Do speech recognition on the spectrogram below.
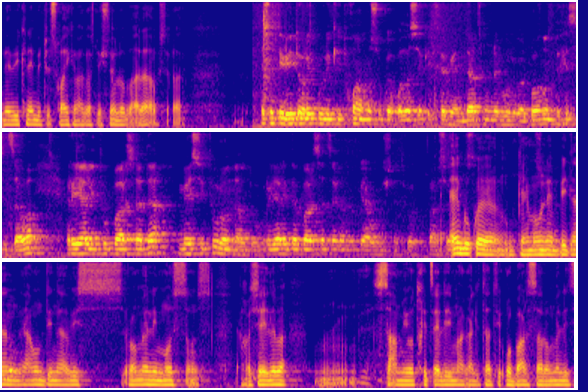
მე ვიქნები თუ სხვა იქ მაგას მნიშვნელობა არ აქვს რა. ესეთი რიტორიკული კითხვა ამას უკვე ყველას ეკითხებიან, დარწმუნებული ვარ, ბოლომდე ესეცავა. რეალი თუ ბარსა და მესი თუ რონალდო. რეალი და ბარსა წერან უკვე აღნიშნეთ რომ ბარსა. ეგ უკვე გემოვნებიდან გამომდინავის რომელი მოსწონს. ახლა შეიძლება 3-4 წელი მაგალითად იყო ბარსა, რომელიც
